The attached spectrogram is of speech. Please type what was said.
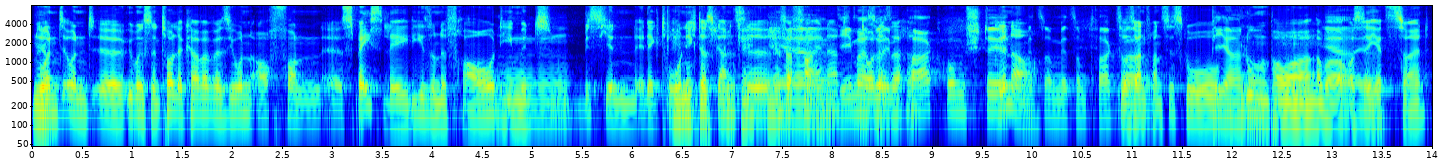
Und, und äh, übrigens eine tolle Coverversion auch von äh, Space Lady, so eine Frau, die mit ein bisschen Elektronik das Ganze okay, ja. verfeinert. Die immer tolle so im Sache. Park rumsteht Genau. mit, so, mit so einem Tragwagen. So San Francisco Piano. Blumenpower, aber Ja, aus der ja. Jetztzeit.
